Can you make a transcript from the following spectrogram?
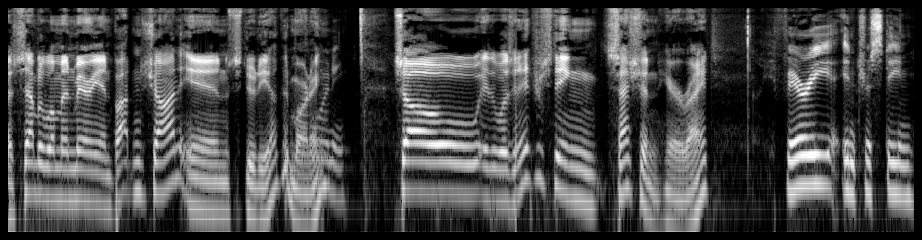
Assemblywoman Marianne Buttenschon in studio. Good morning. Good Morning. So it was an interesting session here, right? Very interesting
